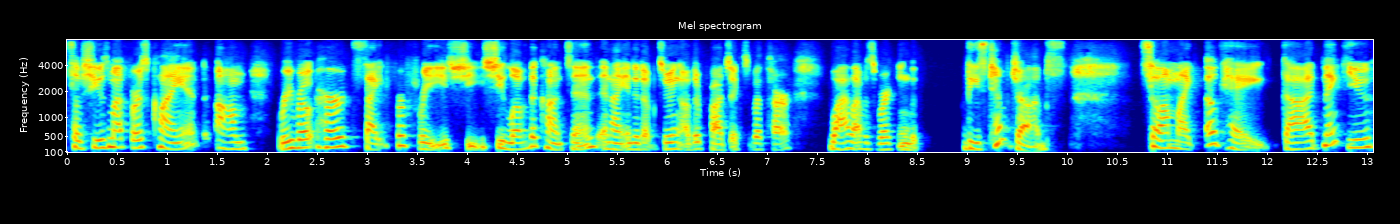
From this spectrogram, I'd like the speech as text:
so she was my first client. Um, rewrote her site for free. She she loved the content, and I ended up doing other projects with her while I was working with these temp jobs. So I'm like, okay, God, thank you.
